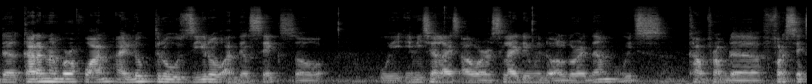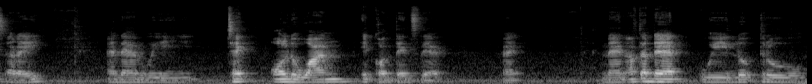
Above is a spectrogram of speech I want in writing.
the current number of 1 I loop through 0 until 6 so we initialize our sliding window algorithm which come from the first six array. And then we check all the one it contains there right? And then after that we loop through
